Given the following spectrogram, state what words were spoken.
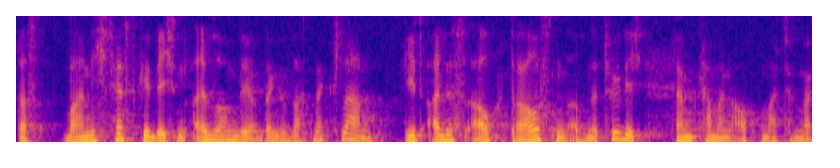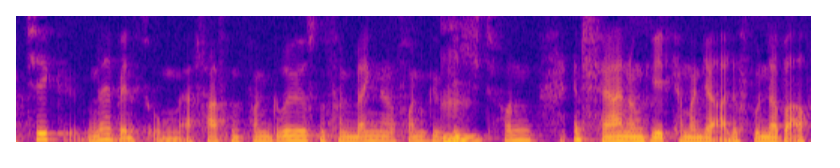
Das war nicht festgelegt. Und also haben wir dann gesagt, na klar, geht alles auch draußen. Also natürlich ähm, kann man auch Mathematik, ne, wenn es um Erfassen von Größen, von Menge, von Gewicht, mhm. von Entfernung geht, kann man ja alles wunderbar auch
